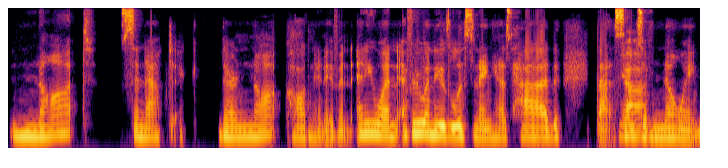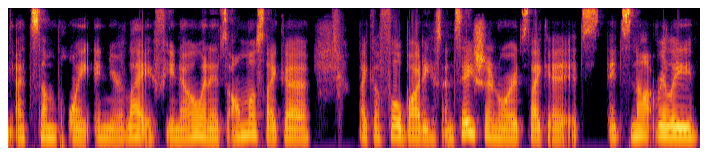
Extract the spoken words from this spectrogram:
not synaptic. They're not cognitive. And anyone everyone who's listening has had that sense yeah. of knowing at some point in your life you know? And it's almost like a like a full body sensation or it's like a it's it's not really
